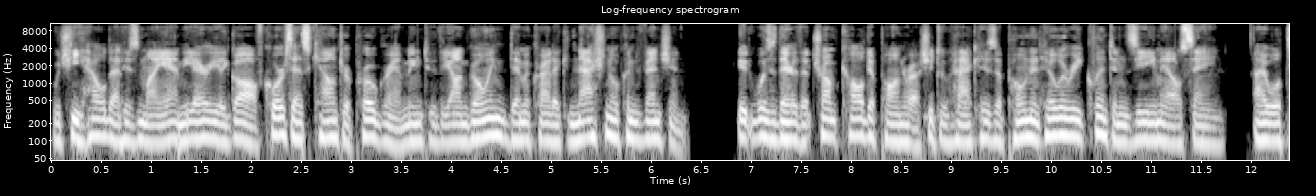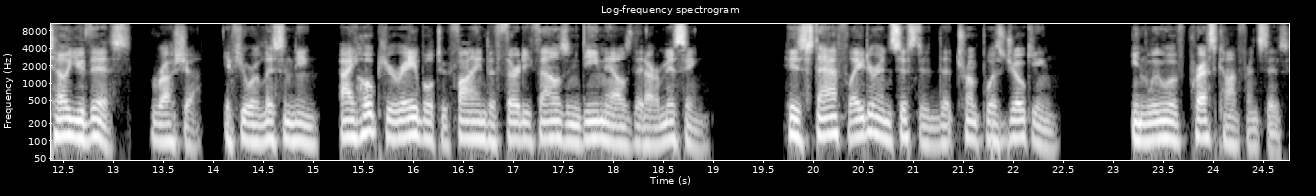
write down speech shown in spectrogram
which he held at his Miami area golf course as counter-programming to the ongoing Democratic National Convention. It was there that Trump called upon Russia to hack his opponent Hillary Clinton's email saying, I will tell you this, Russia, if you're listening, I hope you're able to find the 30,000 emails that are missing. His staff later insisted that Trump was joking. In lieu of press conferences,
